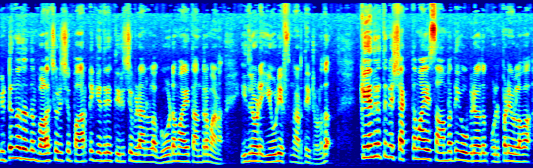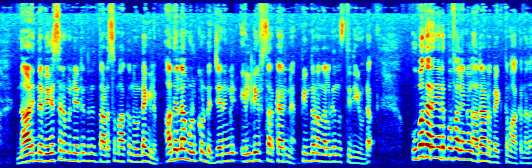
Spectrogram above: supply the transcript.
കിട്ടുന്നതെന്തും വളച്ചൊടിച്ച് പാർട്ടിക്കെതിരെ തിരിച്ചുവിടാനുള്ള ഗൂഢമായ തന്ത്രമാണ് ഇതിലൂടെ യു ഡി എഫ് നടത്തിയിട്ടുള്ളത്. കേന്ദ്രത്തിന്റെ ശക്തമായ സാമ്പത്തിക ഉപരോധം ഉൾപ്പെടെയുള്ളവ നാടിന്റെ വികസന മുന്നേറ്റത്തിന് തടസ്സമാക്കുന്നുണ്ടെങ്കിലും അതെല്ലാം ഉൾക്കൊണ്ട് ജനങ്ങൾ എൽ ഡി എഫ് സർക്കാരിന് പിന്തുണ നൽകുന്ന സ്ഥിതിയുണ്ട്. ഉപതെരഞ്ഞെടുപ്പ് ഫലങ്ങൾ അതാണ് വ്യക്തമാക്കുന്നത്.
